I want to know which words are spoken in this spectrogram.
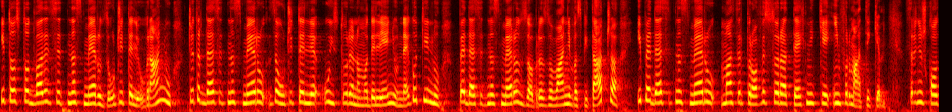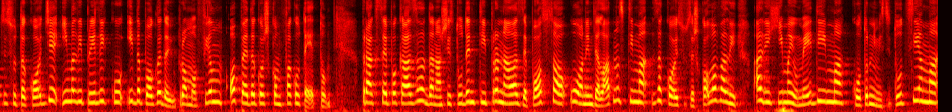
i to 120 na smeru za učitelje u Vranju, 40 na smeru za učitelje u isturenom odeljenju u Negotinu, 50 na smeru za obrazovanje vaspitača i 50 na smeru master profesora tehnike informatike. Srednjoškolci su takođe imali priliku i da pogledaju promo film o Pedagoškom fakultetu. Praksa je pokazala da naši studenti pronalaze posao u onim delatnostima za koje su se školovali, ali ih imaju u medijima, kulturnim institucijama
